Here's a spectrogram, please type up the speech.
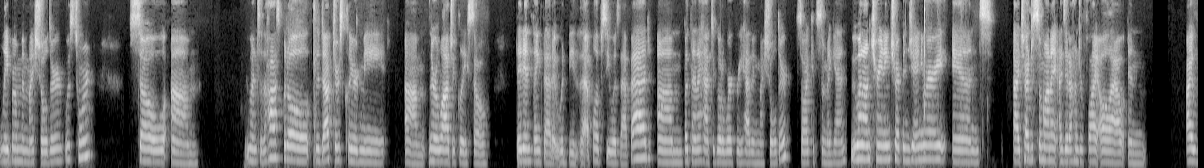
labrum in my shoulder was torn. So um, we went to the hospital. The doctors cleared me um, neurologically, so they didn't think that it would be the epilepsy was that bad. Um, but then I had to go to work rehabbing my shoulder so I could swim again. We went on training trip in January, and I tried to swim on it. I did a 100 fly all out, and I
